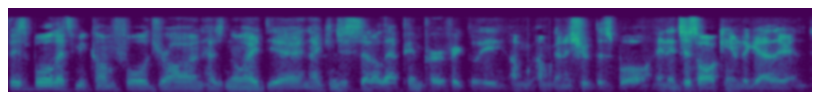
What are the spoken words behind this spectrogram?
This bull lets me come full draw and has no idea, and I can just settle that pin perfectly. I'm I'm gonna shoot this bull, and it just all came together, and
